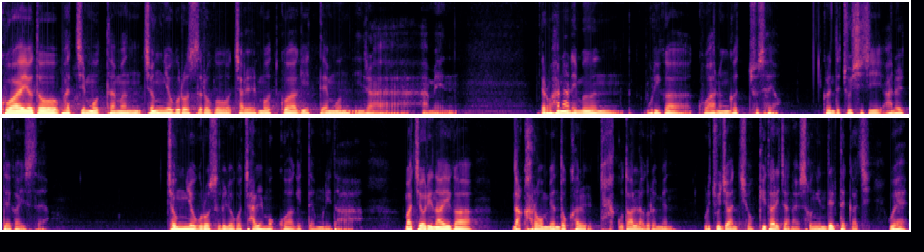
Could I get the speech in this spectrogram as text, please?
구하여도 받지 못함은 정욕으로 쓰르고 잘못 구하기 때문이라. 아멘. 여러분 하나님은 우리가 구하는 것 주세요. 그런데 주시지 않을 때가 있어요. 정욕으로 쓰려고 잘못 구하기 때문이다. 마치 어린아이가 날카로운 면도칼 자꾸 달라 그러면 우리 주지 않죠. 기다리잖아요. 성인 될 때까지. 왜?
